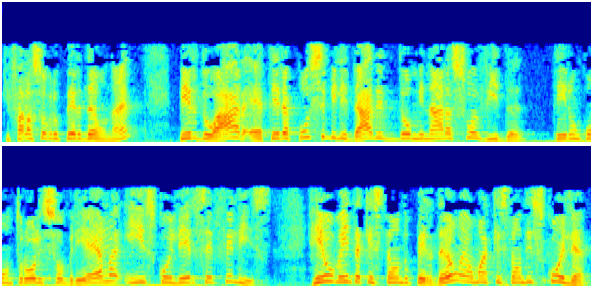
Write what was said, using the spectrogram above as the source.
que fala sobre o perdão, né? Perdoar é ter a possibilidade de dominar a sua vida ter um controle sobre ela e escolher ser feliz. Realmente a questão do perdão é uma questão de escolha.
